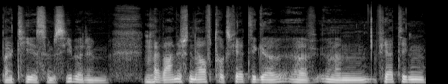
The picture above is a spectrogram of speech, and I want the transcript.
bei TSMC, bei dem mhm. taiwanischen Auftragsfertiger äh, ähm, fertigen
